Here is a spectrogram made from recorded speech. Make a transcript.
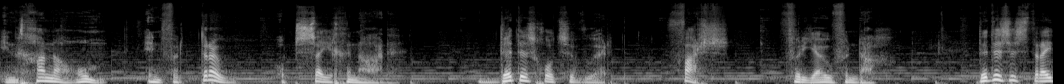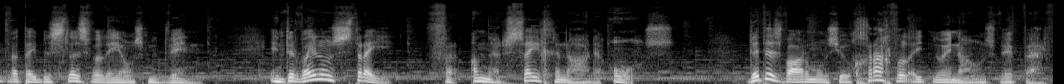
en gaan na hom en vertrou op sy genade. Dit is God se woord vars vir jou vandag. Dit is 'n stryd wat hy beslis wil hê ons moet wen. En terwyl ons stry, verander sy genade ons. Dit is waarom ons jou graag wil uitnooi na ons webwerf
